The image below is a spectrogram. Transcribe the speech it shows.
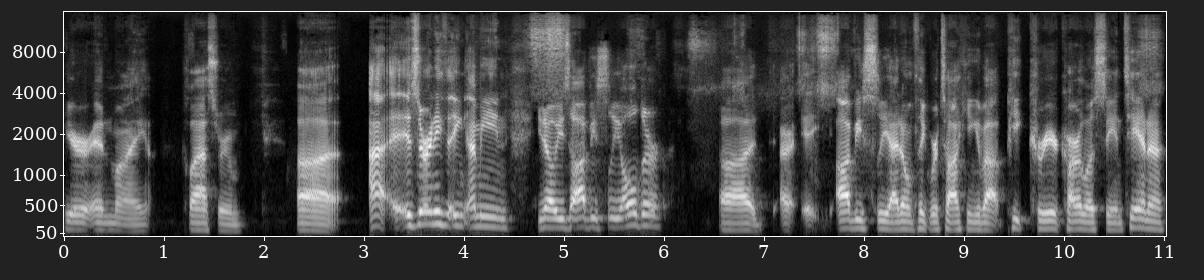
here in my classroom. Uh, I, is there anything? I mean, you know, he's obviously older. Uh, uh obviously, I don't think we're talking about peak career Carlos Santana.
